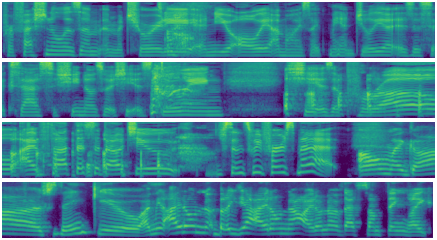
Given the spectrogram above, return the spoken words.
professionalism and maturity. Oh. And you always, I'm always like, man, Julia is a success. She knows what she is doing. she is a pro. I've thought this about you since we first met. Oh my gosh, thank you. I mean, I don't know, but yeah, I don't know. I don't know if that's something like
